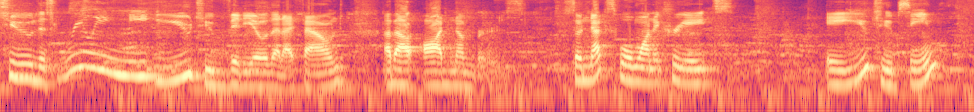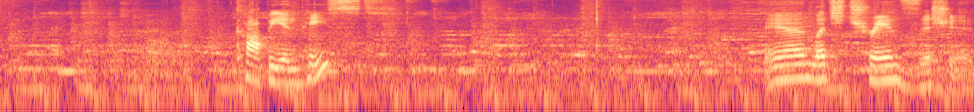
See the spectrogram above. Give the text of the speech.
to this really neat YouTube video that I found about odd numbers. So next we'll want to create a YouTube scene, copy and paste, and let's transition.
